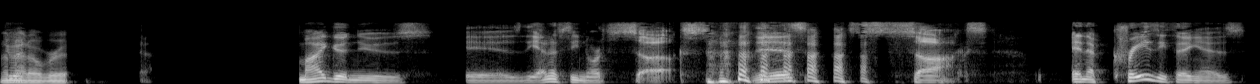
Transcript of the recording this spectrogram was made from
I'm not it. over it. My good news is the NFC North sucks. This sucks. And the crazy thing is,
